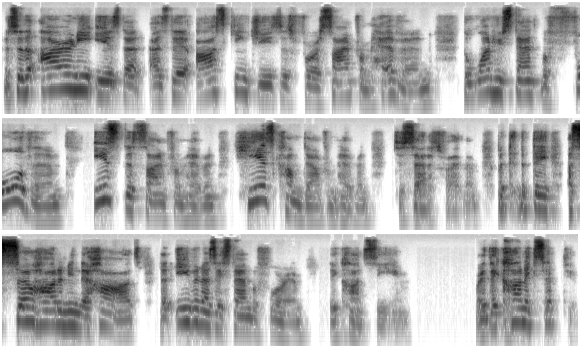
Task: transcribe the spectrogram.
And so the irony is that as they're asking Jesus for a sign from heaven, the one who stands before them is the sign from heaven. He has come down from heaven to satisfy them. But, but they are so hardened in their hearts that even as they stand before him, they can't see him, right? They can't accept him.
